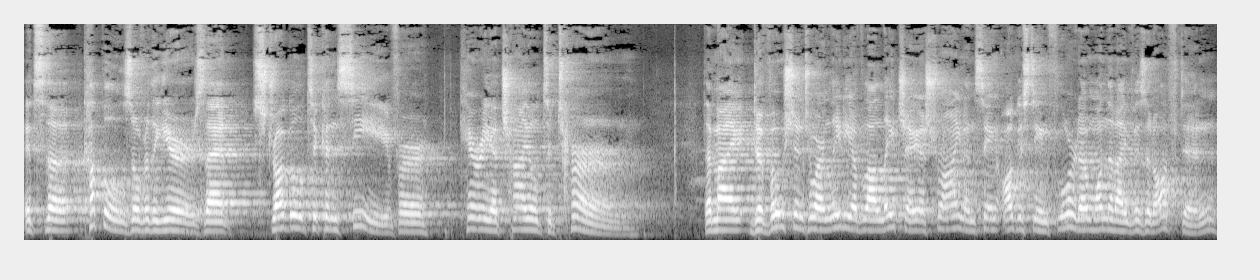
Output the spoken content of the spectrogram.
It's the couples over the years that struggle to conceive or carry a child to term. That my devotion to Our Lady of La Leche, a shrine in St. Augustine, Florida, one that I visit often,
